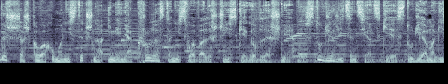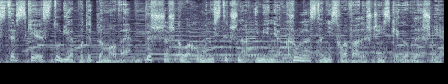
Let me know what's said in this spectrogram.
Wyższa Szkoła Humanistyczna imienia Króla Stanisława Leszczyńskiego w Lesznie. Studia licencjackie, studia magisterskie, studia podyplomowe. Wyższa Szkoła Humanistyczna imienia Króla Stanisława Leszczyńskiego w Lesznie.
